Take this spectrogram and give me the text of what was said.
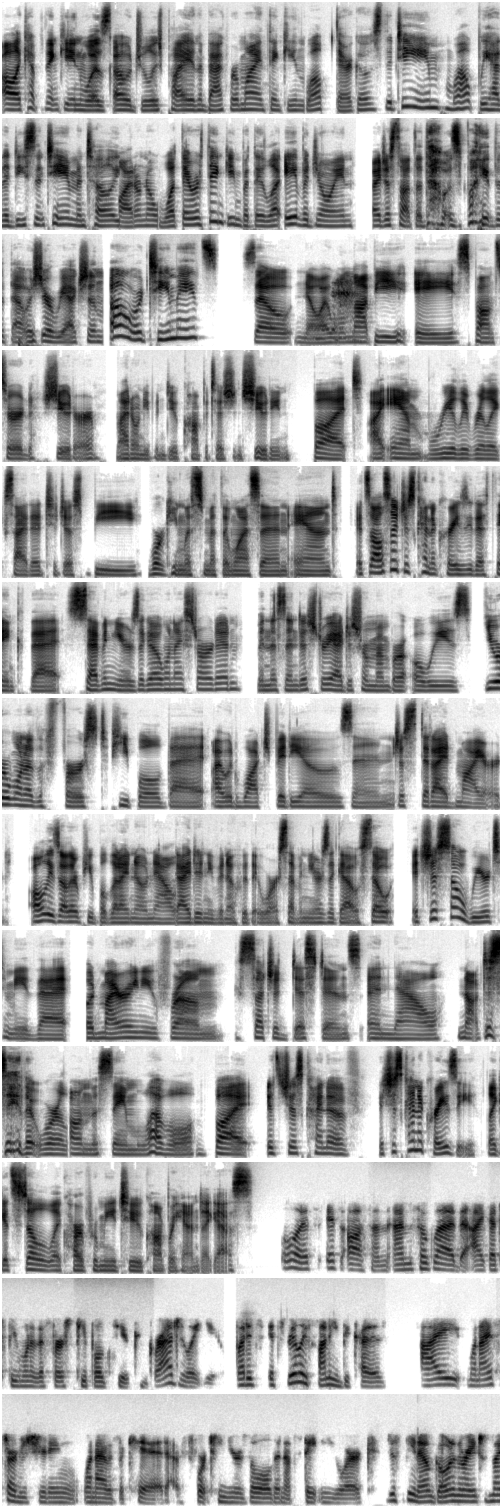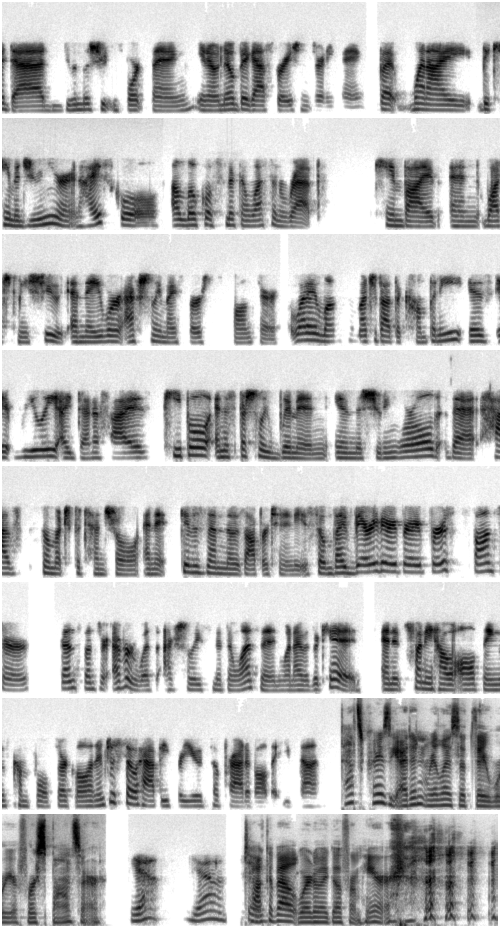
all I kept thinking was, oh, Julie's probably in the back of her mind thinking, well, there goes the team. Well, we had a decent team until I don't know what they were thinking, but they let Ava join. I just thought that that was funny that that was your reaction. Oh, we're teammates. So, no, I will not be a sponsored shooter. I don't even do competition shooting, but I am really really excited to just be working with Smith and Wesson and it's also just kind of crazy to think that 7 years ago when I started in this industry I just remember always you were one of the first people that I would watch videos and just that I admired all these other people that I know now, I didn't even know who they were seven years ago. So it's just so weird to me that admiring you from such a distance and now, not to say that we're on the same level, but it's just kind of it's just kind of crazy. Like it's still like hard for me to comprehend, I guess. Oh, it's it's awesome. I'm so glad that I got to be one of the first people to congratulate you. But it's it's really funny because I when I started shooting when I was a kid, I was 14 years old in upstate New York, just you know going to the range with my dad, doing the shooting sport thing, you know, no big aspirations or anything. But when I became a junior in high school, a local Smith and Wesson rep came by and watched me shoot, and they were actually my first sponsor. What I love so much about the company is it really identifies people and especially women in the shooting world that have so much potential and it gives them those opportunities. So my very, very, very first sponsor gun sponsor ever was actually Smith and Wesson when I was a kid. And it's funny how all things come full circle. And I'm just so happy for you and so proud of all that you've done. That's crazy. I didn't realize that they were your first sponsor. Yeah. Yeah. Talk about where do I go from here?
